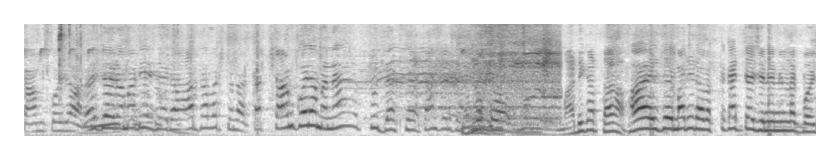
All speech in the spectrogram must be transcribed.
কাম কইরা এই যে মাটি এই যে আধা লাগতো না। কাম করে মানে তুই দেখ কাম করে মাটি কাটতা হ্যাঁ এই যে মাটিটা একটা কাটতে জেনে নিন লাগবো ওই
